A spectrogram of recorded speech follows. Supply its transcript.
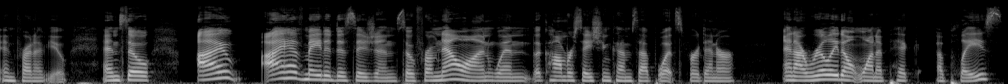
in front of you. And so I I have made a decision. So from now on when the conversation comes up what's for dinner and I really don't want to pick a place,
